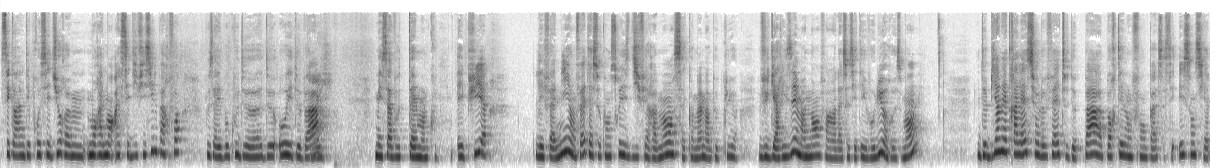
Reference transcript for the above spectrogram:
c'est quand même des procédures euh, moralement assez difficiles parfois. Vous avez beaucoup de, de hauts et de bas, mais ça vaut tellement le coup. Et puis, euh, les familles, en fait, elles se construisent différemment. C'est quand même un peu plus vulgarisé maintenant, enfin la société évolue heureusement, de bien être à l'aise sur le fait de ne pas porter l'enfant au pas, ça c'est essentiel.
